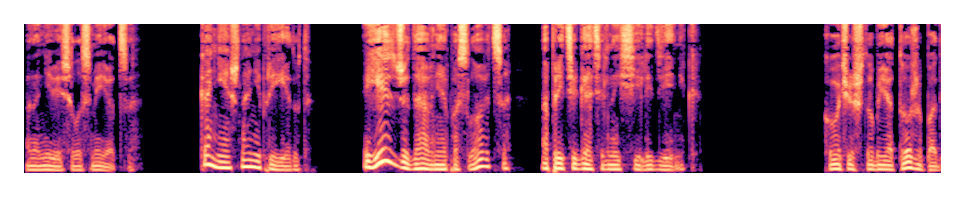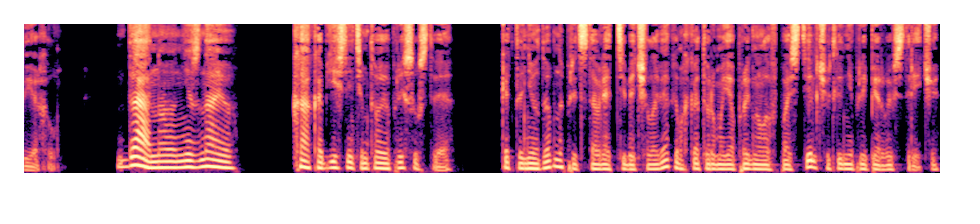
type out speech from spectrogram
Она невесело смеется. Конечно, они приедут. Есть же давняя пословица о притягательной силе денег. Хочешь, чтобы я тоже подъехал? Да, но не знаю, как объяснить им твое присутствие. Как-то неудобно представлять тебя человеком, к которому я прыгнула в постель чуть ли не при первой встрече.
